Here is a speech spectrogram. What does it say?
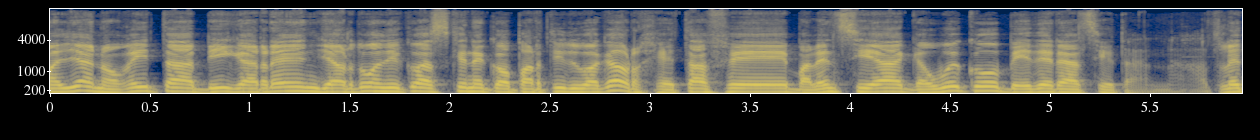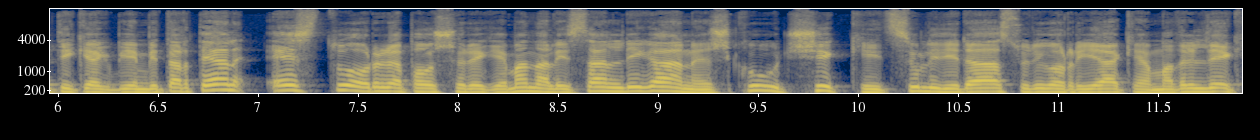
mailan, hogeita bigarren jarduan diko azkeneko partiduak gaur, Getafe, Valencia, gaueko bederatzietan. Atletikek bien bitartean, ez du aurrera pausurek eman alizan ligan, esku txik itzuli dira zurigorriak Madrildik,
